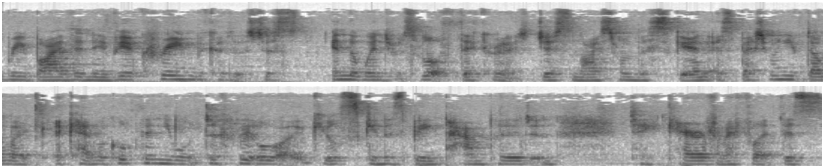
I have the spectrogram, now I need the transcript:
rebuy the Nivea cream because it's just in the winter it's a lot thicker and it's just nice on the skin especially when you've done like a chemical thing you want to feel like your skin is being pampered and taken care of and I feel like this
